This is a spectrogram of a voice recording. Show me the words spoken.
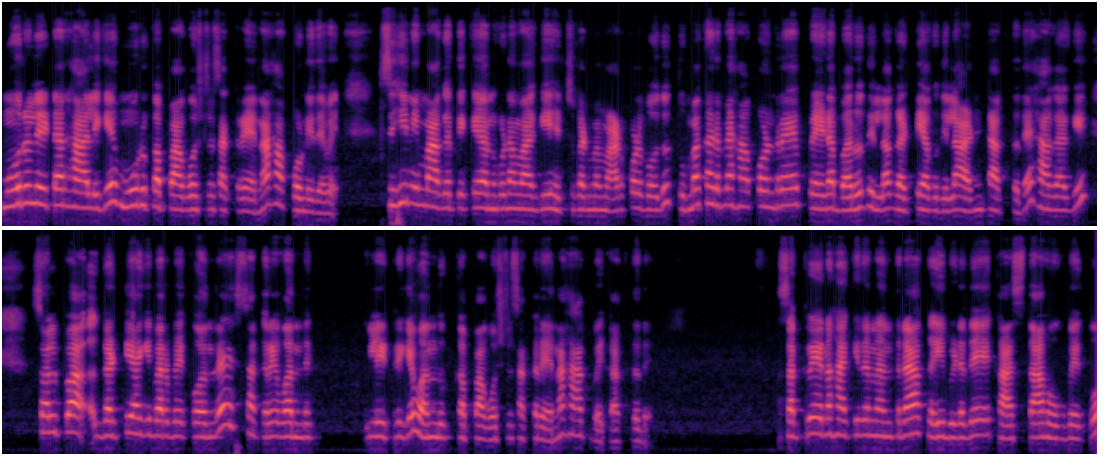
ಮೂರು ಲೀಟರ್ ಹಾಲಿಗೆ ಮೂರು ಕಪ್ ಆಗುವಷ್ಟು ಸಕ್ಕರೆಯನ್ನ ಹಾಕ್ಕೊಂಡಿದ್ದೇವೆ. ಸಿಹಿ ನಿಮ್ಮ ಅಗತ್ಯಕ್ಕೆ ಅನುಗುಣವಾಗಿ ಹೆಚ್ಚು ಕಡಿಮೆ ಮಾಡ್ಕೊಳ್ಬೋದು. ತುಂಬಾ ಕಡಿಮೆ ಹಾಕೊಂಡ್ರೆ ಪೇಡ ಬರುವುದಿಲ್ಲ ಗಟ್ಟಿ ಆಗೋದಿಲ್ಲ, ಅಂಟಾಗ್ತದೆ. ಹಾಗಾಗಿ ಸ್ವಲ್ಪ ಗಟ್ಟಿಯಾಗಿ ಬರಬೇಕು ಅಂದ್ರೆ ಸಕ್ಕರೆ ಒಂದು ಲೀಟ್ರಿಗೆ ಒಂದು ಕಪ್ ಆಗುವಷ್ಟು ಸಕ್ಕರೆಯನ್ನ ಹಾಕಬೇಕಾಗ್ತದೆ. ಸಕ್ಕರೆಯನ್ನು ಹಾಕಿದ ನಂತರ ಕೈ ಬಿಡದೆ ಕಾಸ್ತಾ ಹೋಗಬೇಕು.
